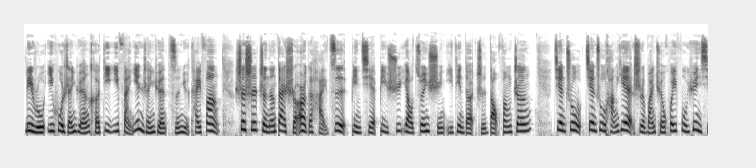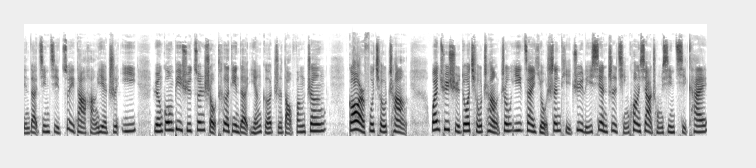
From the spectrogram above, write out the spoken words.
例如医护人员和第一反应人员子女开放。设施只能带十二个孩子，并且必须要遵循一定的指导方针。建筑建筑行业是完全恢复运行的经济最大行业之一，员工必须遵守特定的严格指导方针。高尔夫球场。湾区许多球场周一在有身体距离限制情况下重新启开，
